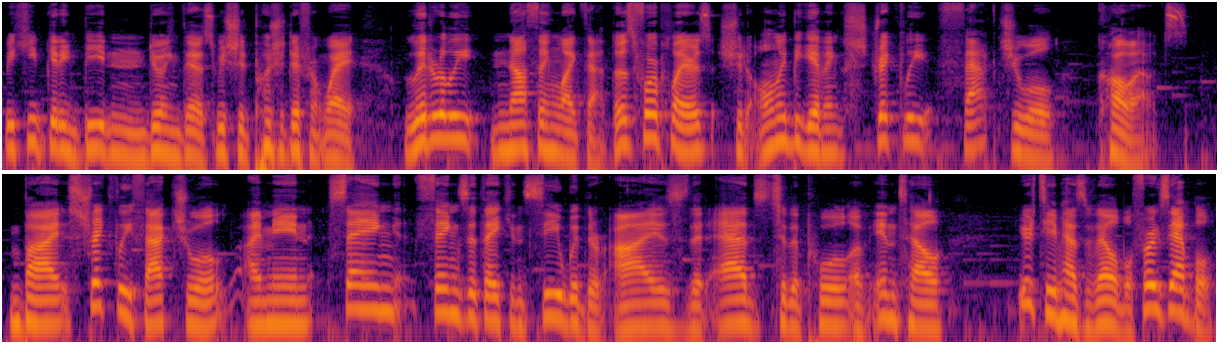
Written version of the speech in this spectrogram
we keep getting beaten and doing this, we should push a different way. Literally nothing like that. Those four players should only be giving strictly factual callouts. By strictly factual, I mean saying things that they can see with their eyes that adds to the pool of intel your team has available. For example,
